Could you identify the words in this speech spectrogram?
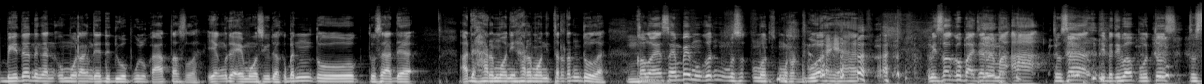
beda dengan umuran dia ada 20 ke atas lah. Yang udah emosi udah kebentuk. Terus ada ada harmoni-harmoni tertentu lah. Kalau SMP mungkin maksud- menurut, menurut gue ya. misal gue pacaran sama A. Terus tiba-tiba putus. Terus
